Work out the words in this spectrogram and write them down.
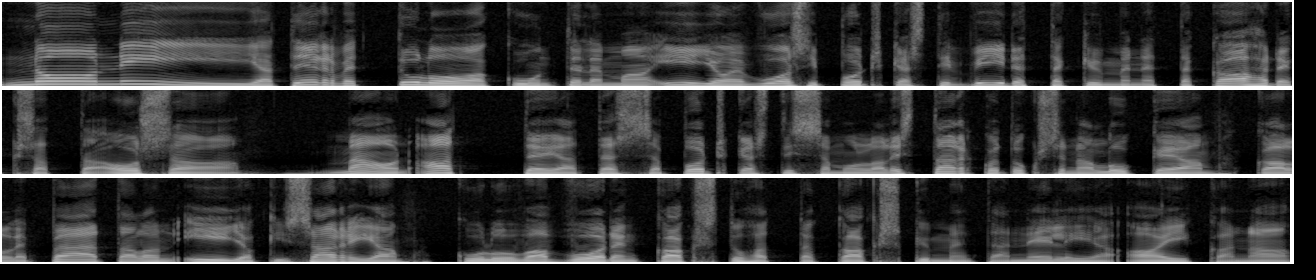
No niin, ja tervetuloa kuuntelemaan Iijoen vuosipodcastin 58. osaa. Mä oon Atte ja tässä podcastissa mulla olisi tarkoituksena lukea Kalle Päätalon Iijoki-sarja kuluvan vuoden 2024 aikana.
